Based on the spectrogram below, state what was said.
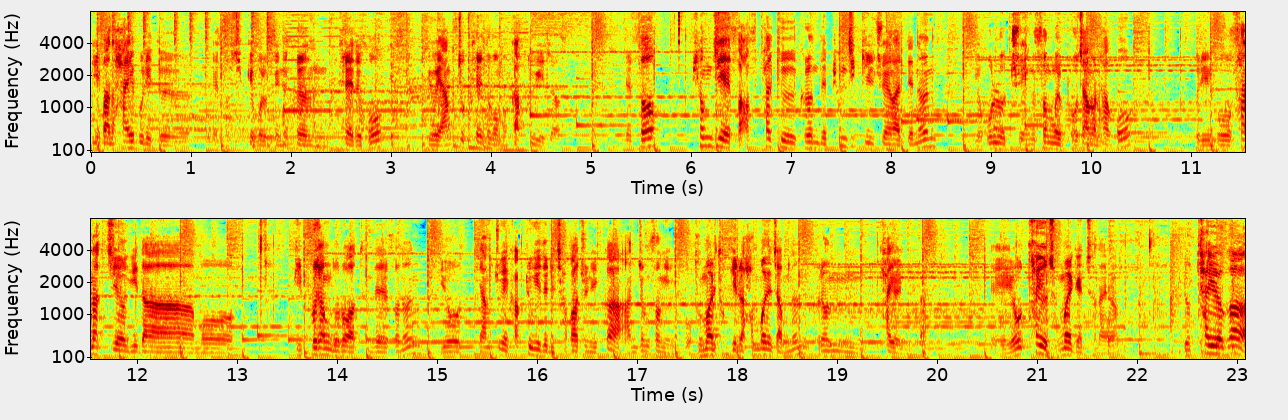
일반 하이브리드에서 쉽게 볼 수 있는 그런 트레드고 요 양쪽 트레드 보면 깍두기죠. 그래서 평지에서 아스팔트 그런데 평지길 주행할 때는 이걸로 주행성을 보장을 하고 그리고 산악 지역이나 뭐 비포장 도로 같은 데에서는 요 양쪽에 깍두기들이 잡아주니까 안정성이 있고 두 마리 토끼를 한 번에 잡는 그런 타이어입니다. 네, 요 타이어 정말 괜찮아요. 요 타이어가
